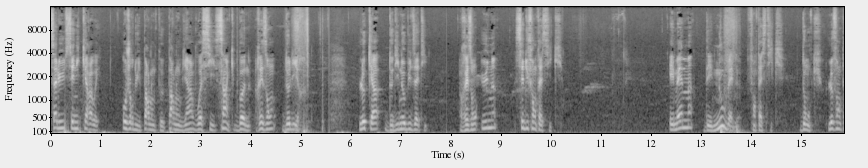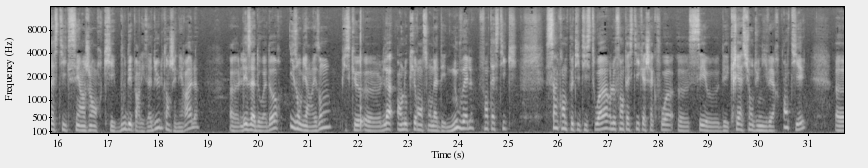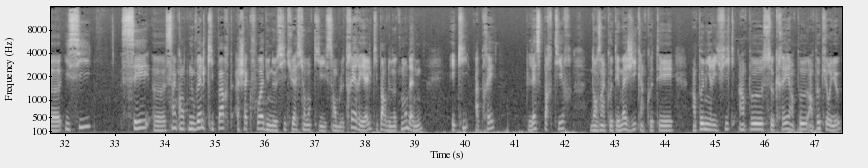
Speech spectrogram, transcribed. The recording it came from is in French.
Salut, c'est Nick Carraway. Aujourd'hui, parlons peu, parlons bien. Voici 5 bonnes raisons de lire. Le cas de Dino Buzzati. Raison 1, c'est du fantastique. Et même des nouvelles fantastiques. Donc, le fantastique, c'est un genre qui est boudé par les adultes en général. Euh, les ados adorent, ils ont bien raison, puisque euh, là, en l'occurrence, on a des nouvelles fantastiques, 50 petites histoires. Le fantastique, à chaque fois, euh, c'est des créations d'univers entiers. ici, c'est 50 nouvelles qui partent à chaque fois d'une situation qui semble très réelle, qui part de notre monde à nous, et qui, après, laisse partir dans un côté magique, un côté un peu mirifique, un peu secret, un peu, un peu curieux.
